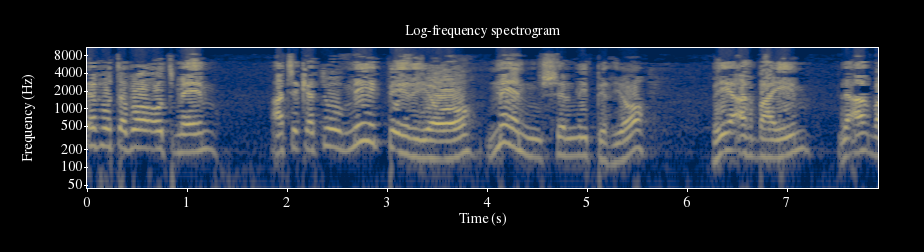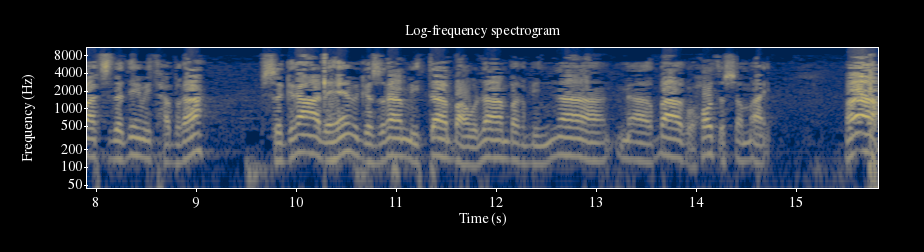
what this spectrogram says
איפה תבוא אות מ' עד שכתוב מפריו, מ' של מפריו, והיא ארבעים, לארבע הצדדים התחברה, סגרה עליהם וגזרה מיתה בעולם, בר בינה, מארבע רוחות השמיים. מה?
